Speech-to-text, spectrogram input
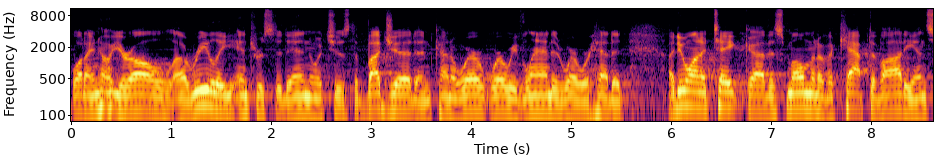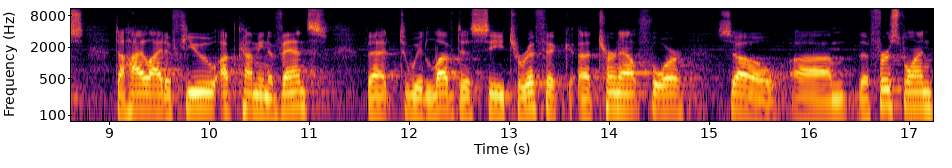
what I know you're all uh, really interested in, which is the budget and kind of where, where we've landed, where we're headed, I do want to take uh, this moment of a captive audience to highlight a few upcoming events that we'd love to see terrific uh, turnout for. So, um, the first one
